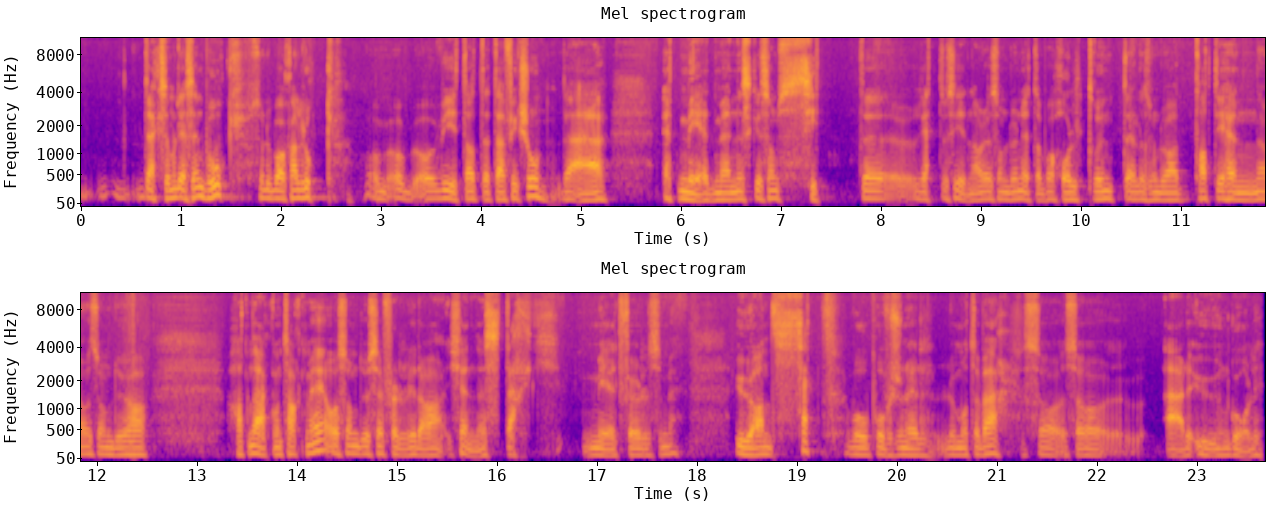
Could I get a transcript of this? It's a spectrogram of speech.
Det er ikke som å lese en bok som du bare kan lukke og, og, og vite at dette er fiksjon. Det er et medmenneske som sitter rett ved siden av deg, som du nettopp har holdt rundt, eller som du har tatt i hendene, og som du har hatt nærkontakt med, og som du selvfølgelig da kjenner sterk medfølelse med uansett hvor profesjonell du måtte være, så, så er det uunngåelig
